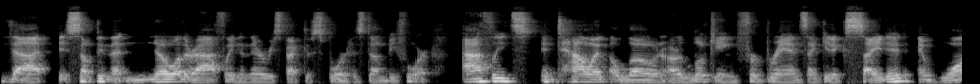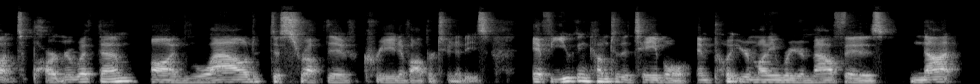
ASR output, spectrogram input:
that is something that no other athlete in their respective sport has done before. Athletes and talent alone are looking for brands that get excited and want to partner with them on loud, disruptive, creative opportunities. if you can come to the table and put your money where your mouth is, not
